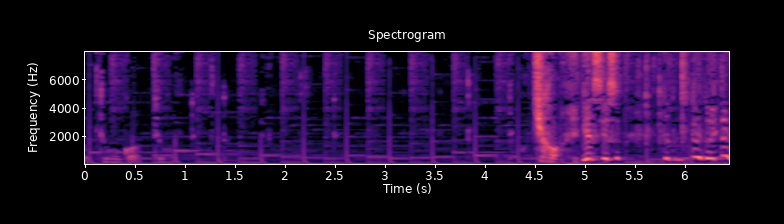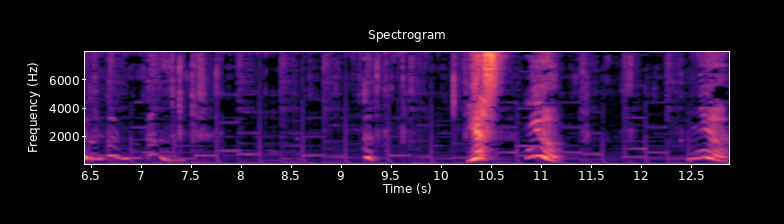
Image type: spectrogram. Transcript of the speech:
Od tyłu go, od tyłu, od tyłu, od tyłu. Cicho, jest, jest. Jest! Nie! Nie!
